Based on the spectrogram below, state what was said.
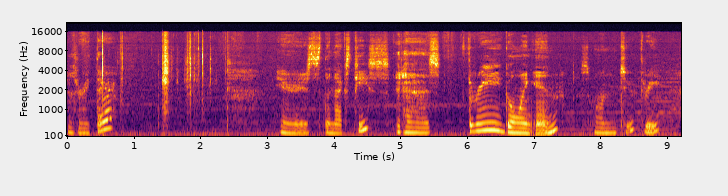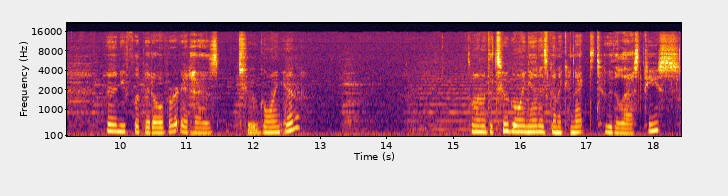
just right there. Here's the next piece. It has three going in. So one, two, three. And you flip it over, it has two going in. The one with the two going in is going to connect to the last piece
